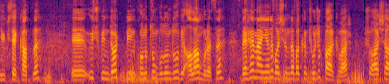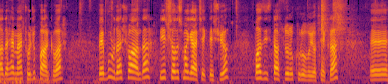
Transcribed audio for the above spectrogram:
yüksek katlı. E, 3000-4000 konutun bulunduğu bir alan burası ve hemen yanı başında bakın çocuk parkı var. Şu aşağıda hemen çocuk parkı var. Ve burada şu anda bir çalışma gerçekleşiyor. Baz istasyonu kuruluyor tekrar. E,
